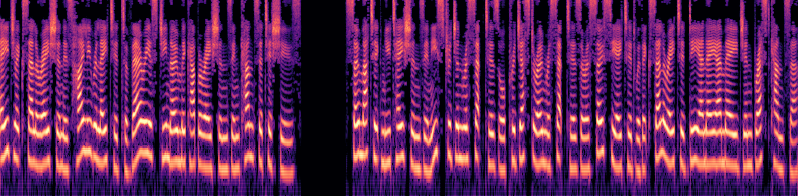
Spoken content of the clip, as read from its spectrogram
Age acceleration is highly related to various genomic aberrations in cancer tissues. Somatic mutations in estrogen receptors or progesterone receptors are associated with accelerated DNAM age in breast cancer.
